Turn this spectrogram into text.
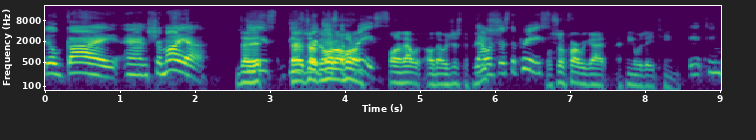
Bilgai, and Shemaiah. Is that These- it? these uh, That- so, were okay, just hold on, the hold on, priests. hold on. That was, oh, that was just the priest. That was just the priests. Well, so far we got. I think it was eighteen. 18 I mean,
